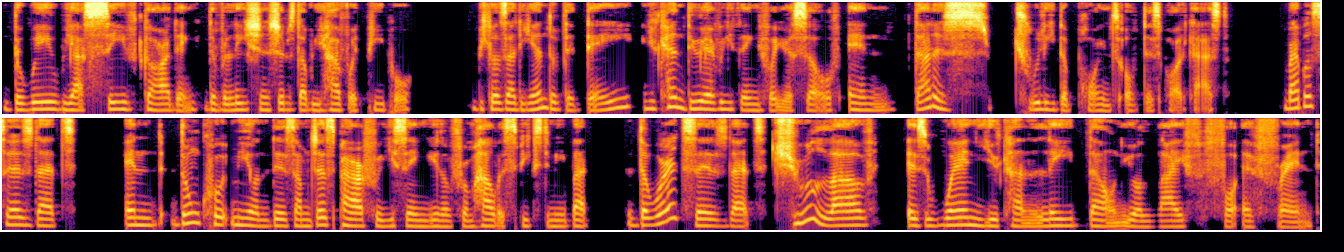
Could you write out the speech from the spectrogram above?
the way we are safeguarding the relationships that we have with people. Because at the end of the day, you can't do everything for yourself. And that is truly the point of this podcast. Bible says that, and don't quote me on this. I'm just paraphrasing, you know, from how it speaks to me, but the word says that true love is when you can lay down your life for a friend.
